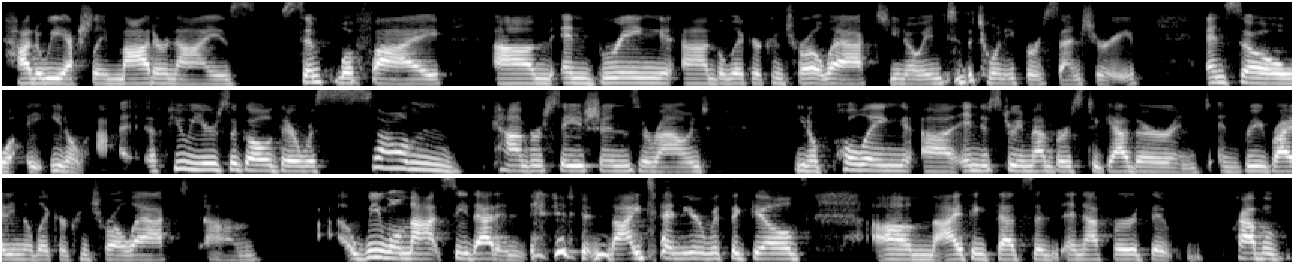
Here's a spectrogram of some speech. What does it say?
how do we actually modernize, simplify, um, and bring uh, the Liquor Control Act, you know, into the 21st century. And so, you know, a few years ago, there was some conversations around you know, pulling uh, industry members together and, and rewriting the Liquor Control Act. Um, we will not see that in, in my tenure with the guilds. Um, I think that's an, an effort that probably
